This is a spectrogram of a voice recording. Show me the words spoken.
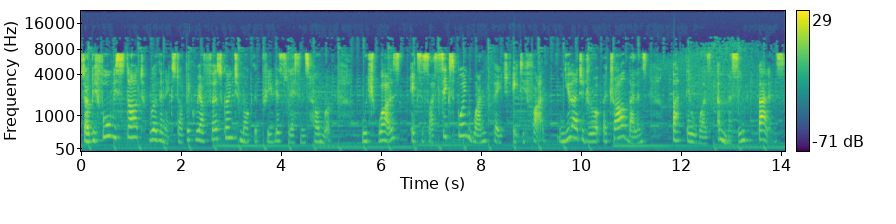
So before we start with the next topic we are first going to mark the previous lesson's homework which was exercise 6.1 page 85. You had to draw a trial balance but there was a missing balance.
